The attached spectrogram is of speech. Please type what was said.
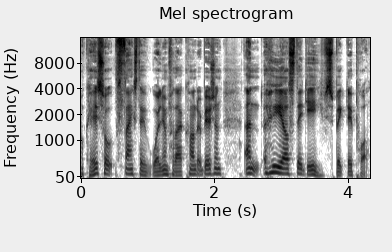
Okay, so thanks to William for that contribution. And who else did you speak to, Paul?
